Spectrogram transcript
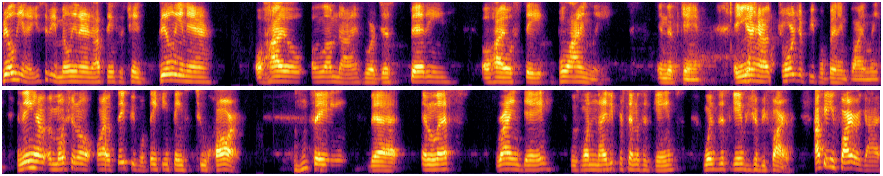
billionaire, used to be millionaire, now things have changed. Billionaire Ohio alumni who are just betting Ohio State blindly in this game. And you're going to have Georgia people betting blindly. And then you have emotional Ohio State people taking things too hard, Mhm. saying that unless Ryan Day, who's won 90% of his games, wins this game, he should be fired. How can you fire a guy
